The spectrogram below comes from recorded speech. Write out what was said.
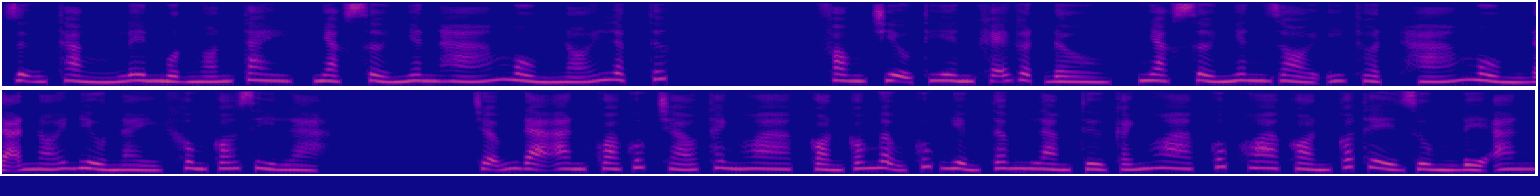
Dựng thẳng lên một ngón tay, nhạc sở nhân há mồm nói lập tức. Phong triệu thiên khẽ gật đầu, nhạc sở nhân giỏi y thuật há mồm đã nói điều này không có gì lạ. Trẫm đã ăn qua cúc cháo thanh hoa, còn có ngậm cúc điểm tâm làm từ cánh hoa, cúc hoa còn có thể dùng để ăn.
